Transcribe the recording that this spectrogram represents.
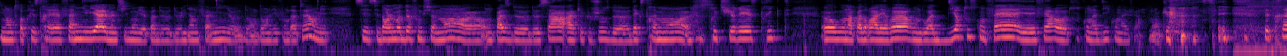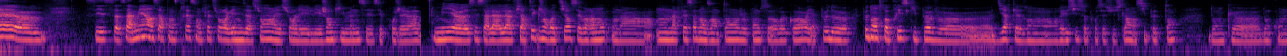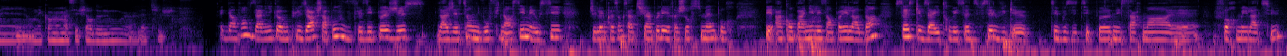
une entreprise très familiale, même si bon, il n'y a pas de, de, lien de famille dans, dans les fondateurs, mais c'est dans le mode de fonctionnement. on passe de, de, ça à quelque chose d'extrêmement structuré, strict euh, où on n'a pas droit à l'erreur, on doit dire tout ce qu'on fait et faire euh, tout ce qu'on a dit qu'on allait faire. Donc c'est très... Euh, ça, met un certain stress en fait sur l'organisation et sur les, gens qui mènent ces, projets-là. Mais c'est ça, la, la, fierté que j'en retire, c'est vraiment qu'on a, on a fait ça dans un temps, je pense, record. Il y a peu de peu d'entreprises qui peuvent dire qu'elles ont réussi ce processus-là en si peu de temps. Donc, donc on, est, on est quand même assez fiers de nous là-dessus. Fait dans le fond, vous aviez comme plusieurs chapeaux. Vous ne faisiez pas juste la gestion au niveau financier, mais aussi, j'ai l'impression que ça a touché un peu les ressources humaines pour accompagner les employés là-dedans. Ça, est-ce que vous avez trouvé ça difficile vu que vous n'étiez pas nécessairement euh, formé là-dessus?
